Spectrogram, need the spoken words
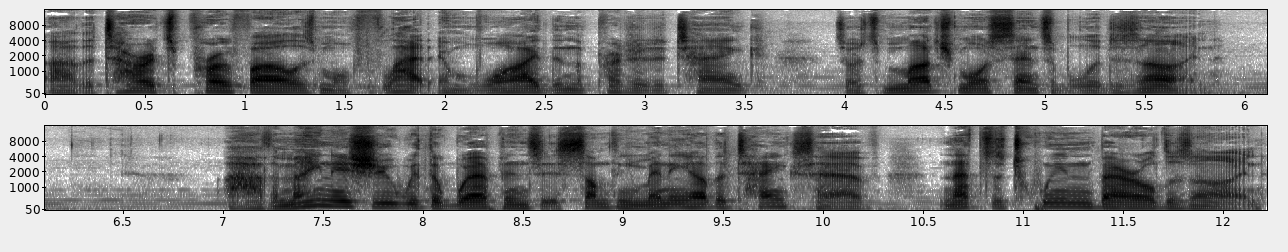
Uh, the turret's profile is more flat and wide than the Predator tank, so it's much more sensible a design. Uh, the main issue with the weapons is something many other tanks have, and that's a twin barrel design,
